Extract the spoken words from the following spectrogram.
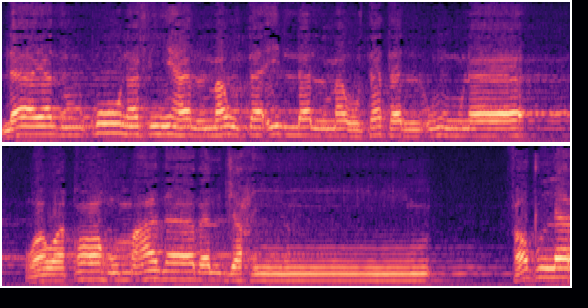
لَا يَذُوقُونَ فِيهَا الْمَوْتَ إِلَّا الْمَوْتَةَ الْأُولَىٰ. وَوَقَاهُمْ عَذَابَ الْجَحِيمِ. فَضْلًا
